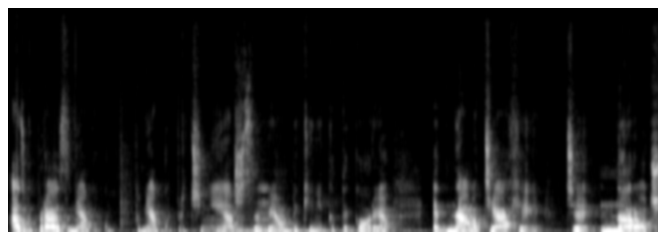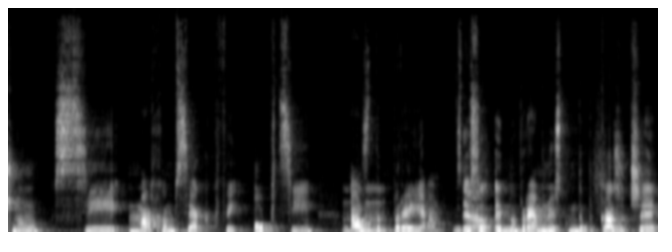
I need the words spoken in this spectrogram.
Аз го правя за няколко, по няколко причини. Аз ще се Мгм. явявам бикини категория. Една от тях е, че нарочно си махам всякакви опции, аз Мгм. да преям. В Да. смисъл, едновременно искам да покажа, че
